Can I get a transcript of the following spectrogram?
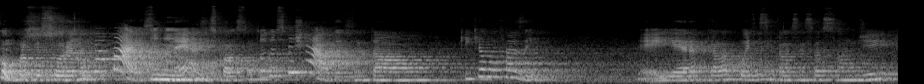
como professora não dá mais, uhum. né? As escolas estão todas fechadas, então o que, que eu vou fazer? É, e era aquela coisa, assim, aquela sensação de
